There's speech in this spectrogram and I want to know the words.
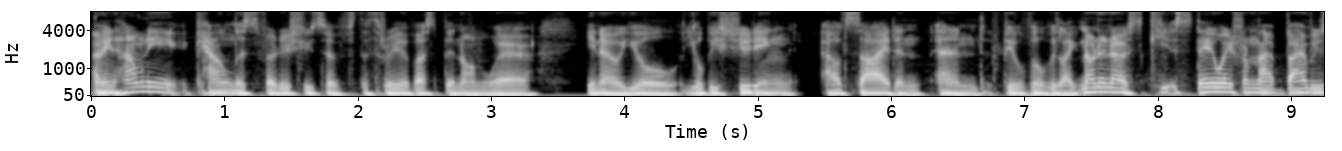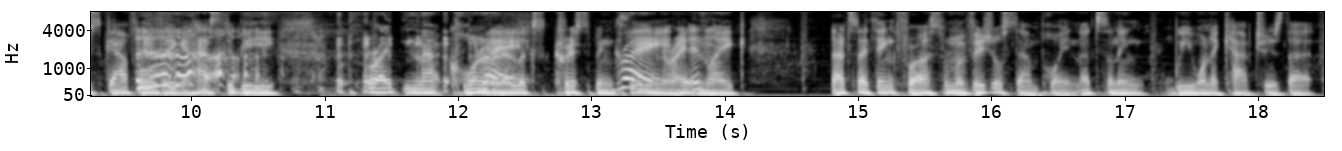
I mean, how many countless photo shoots have the three of us been on where, you know, you'll you'll be shooting outside and and people will be like, no, no, no, stay away from that bamboo scaffolding. it has to be right in that corner. Right. It looks crisp and clean, Right. right? And like, that's I think for us from a visual standpoint, that's something we want to capture is that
